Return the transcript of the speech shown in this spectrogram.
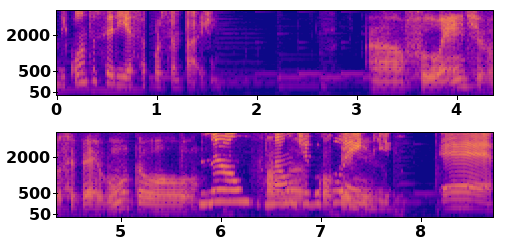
de quanto seria essa porcentagem? Ah, fluente, você pergunta ou. Não, não digo fluente. Nível? É,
